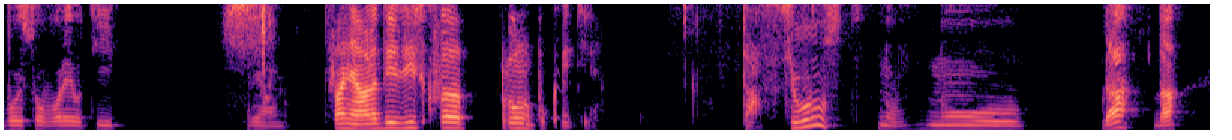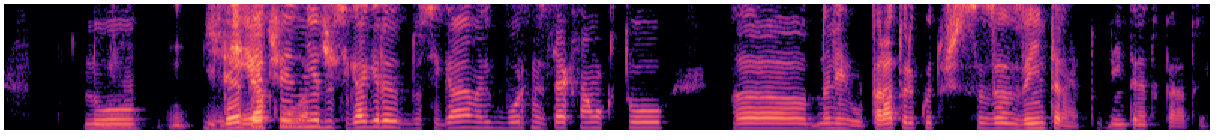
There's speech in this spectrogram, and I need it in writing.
Voice over LTE. Реално. Това няма ли да изисква пълно покритие? Да, със сигурност. Но, но... Да, да. Но идеята е, че ние до сега, до сега нали, говорихме за тях само като а, нали, оператори, които ще са за, за интернет, интернет оператори.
